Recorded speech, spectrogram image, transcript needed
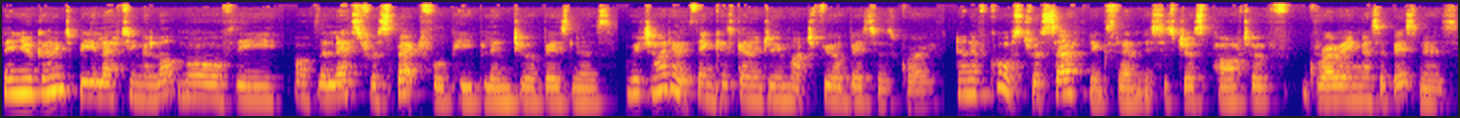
then you're going to be letting a lot more of the of the less respectful people into your business, which I don't think is going to do much for your business growth. And of course, to a certain extent, this is just part of growing as a business.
